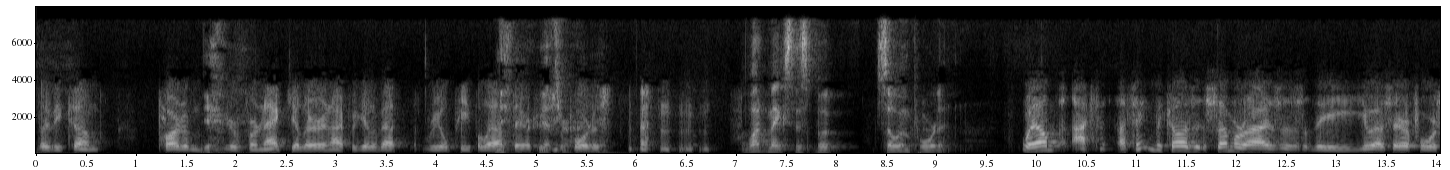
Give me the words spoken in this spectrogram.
they become part of yeah. your vernacular, and I forget about real people out there who support right. us. what makes this book so important? Well, I, th- I think because it summarizes the U.S. Air Force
